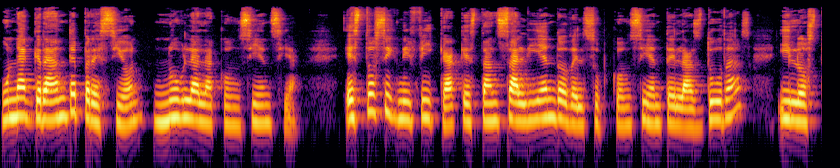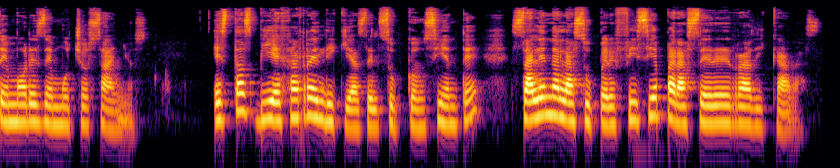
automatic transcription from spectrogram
Una gran depresión nubla la conciencia. Esto significa que están saliendo del subconsciente las dudas y los temores de muchos años. Estas viejas reliquias del subconsciente salen a la superficie para ser erradicadas.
